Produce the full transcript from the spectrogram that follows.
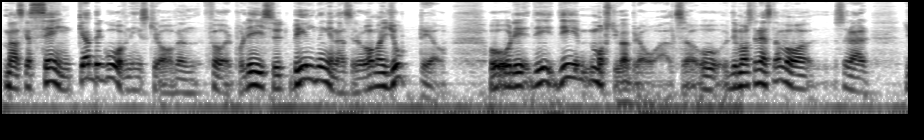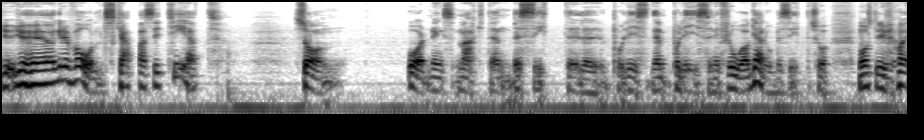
man ska sänka begåvningskraven för polisutbildningen. Alltså då har man gjort det. Och, och det, det, det, måste ju vara bra alltså. Och det måste nästan vara sådär, ju, ju högre våldskapacitet som ordningsmakten besitter eller polis, den polisen i fråga då besitter så måste det ju vara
